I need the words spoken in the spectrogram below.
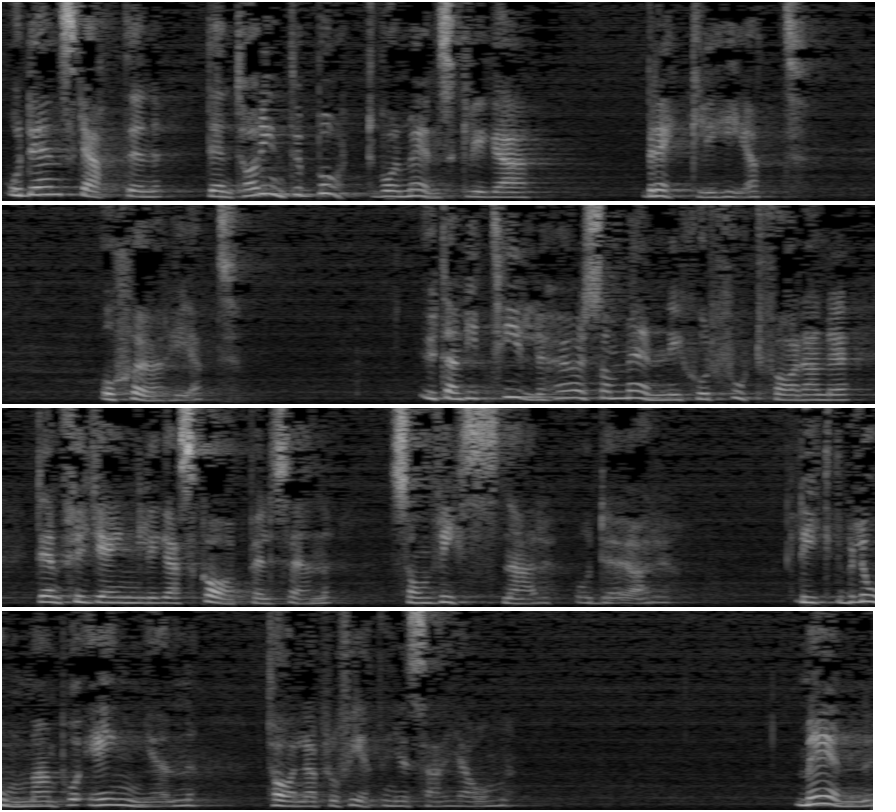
Och den skatten, den tar inte bort vår mänskliga bräcklighet och skörhet. Utan vi tillhör som människor fortfarande den förgängliga skapelsen som vissnar och dör. Likt blomman på ängen talar profeten Jesaja om. Men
